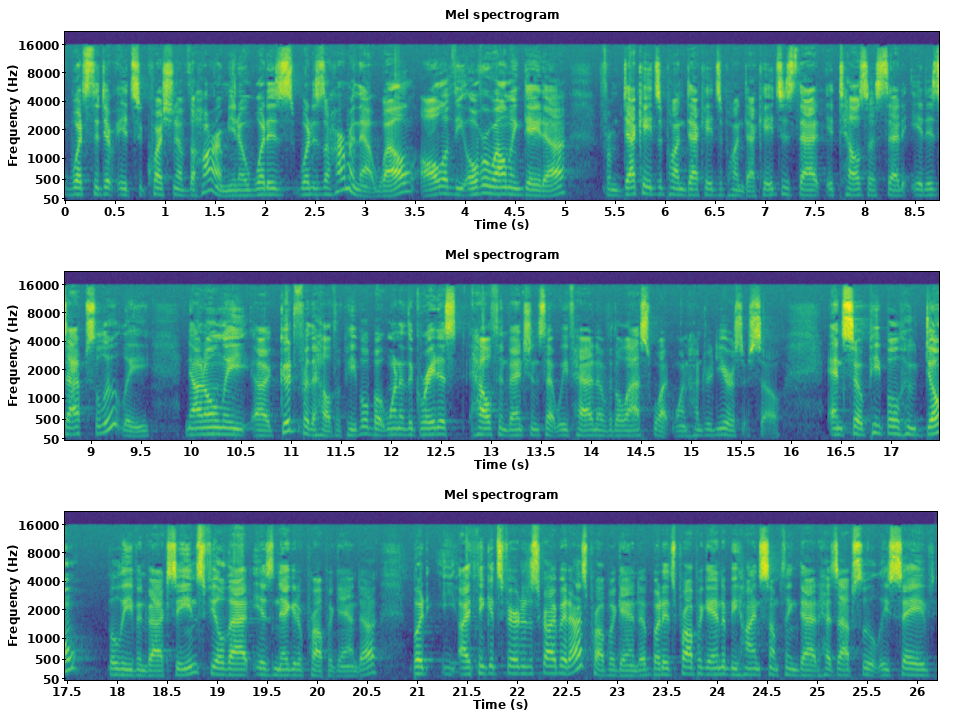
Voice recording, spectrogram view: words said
what's the diff- it's a question of the harm. You know what is what is the harm in that? Well all of the overwhelming data from decades upon decades upon decades is that it tells us that it is absolutely not only uh, good for the health of people but one of the greatest health inventions that we've had over the last what 100 years or so. And so people who don't believe in vaccines feel that is negative propaganda. But I think it's fair to describe it as propaganda, but it's propaganda behind something that has absolutely saved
